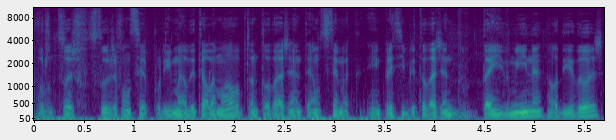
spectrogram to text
fornecedores futuros vão ser por e-mail e telemóvel, portanto, toda a gente, é um sistema que, em princípio, toda a gente tem e domina ao dia de hoje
